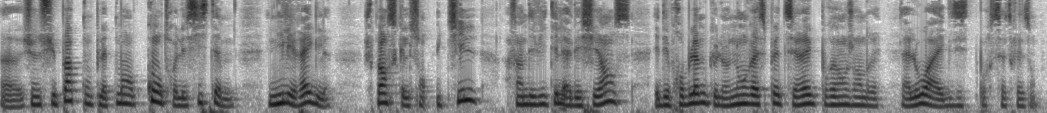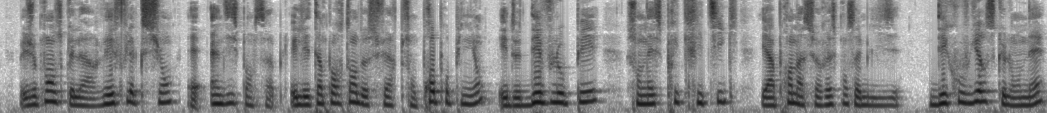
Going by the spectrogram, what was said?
Je ne suis pas complètement contre les systèmes, ni les règles, je pense qu'elles sont utiles afin d'éviter la déchéance et des problèmes que le non-respect de ces règles pourrait engendrer. La loi existe pour cette raison. Mais je pense que la réflexion est indispensable. Il est important de se faire son propre opinion et de développer son esprit critique et apprendre à se responsabiliser. Découvrir ce que l'on est,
